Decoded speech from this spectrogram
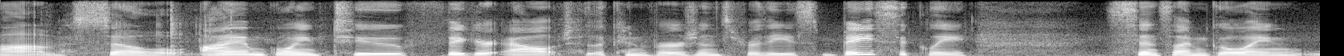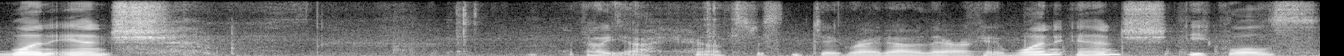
Um, so I am going to figure out the conversions for these. Basically, since I'm going one inch, oh yeah, let's just dig right out of there. Okay, one inch equals,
